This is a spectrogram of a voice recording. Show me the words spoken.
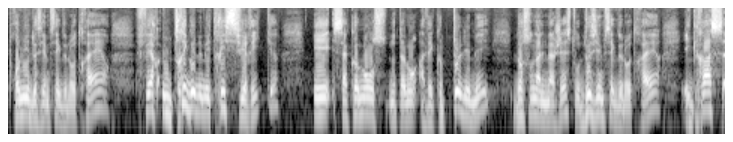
1er, 2e siècle de notre ère, faire une trigonométrie sphérique, et ça commence notamment avec Ptolémée dans son Almageste au 2e siècle de notre ère, et grâce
